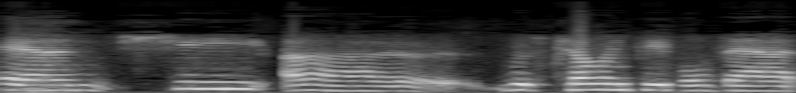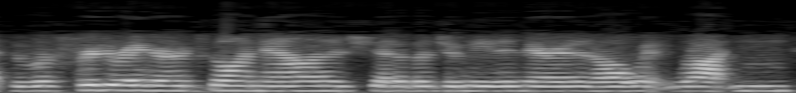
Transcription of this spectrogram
And she uh, was telling people that the refrigerator had gone out and she had a bunch of meat in there and it all went rotten,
